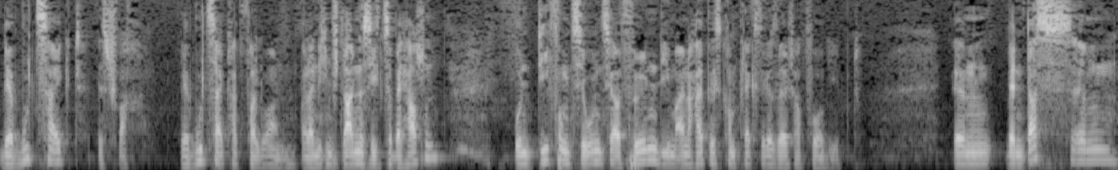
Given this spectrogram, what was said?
Wer Wut zeigt, ist schwach. Wer Wut zeigt, hat verloren, weil er nicht imstande ist, sich zu beherrschen und die Funktionen zu erfüllen, die ihm eine halbwegs komplexe Gesellschaft vorgibt. Ähm, wenn das ähm,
